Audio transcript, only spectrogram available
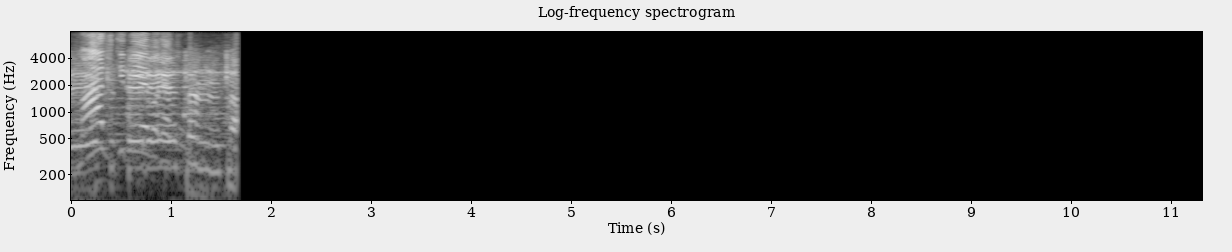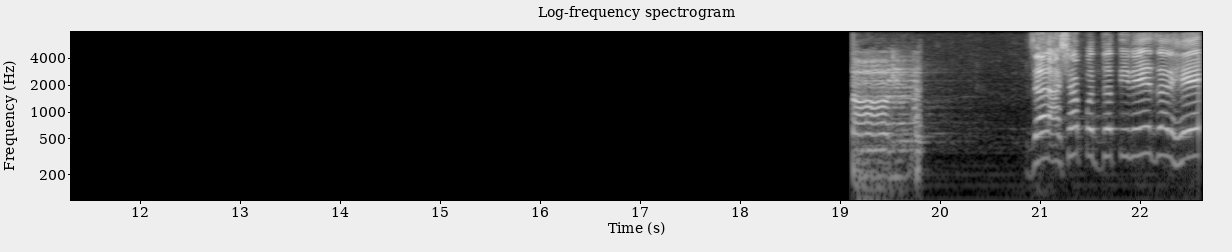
देख किती आहे तेरे बघा. जर अशा पद्धतीने जर हे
